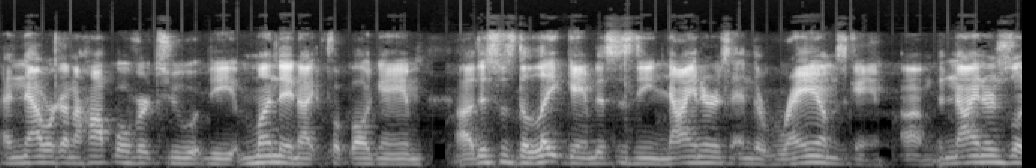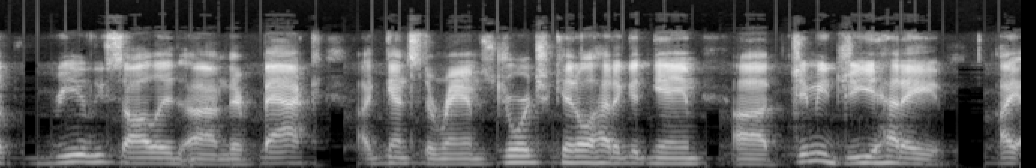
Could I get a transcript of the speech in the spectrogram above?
And now we're going to hop over to the Monday night football game. Uh, this was the late game. This is the Niners and the Rams game. Um, the Niners look really solid. Um, they're back against the Rams. George Kittle had a good game. Uh, Jimmy G had a I,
